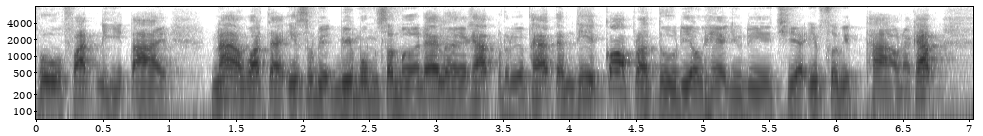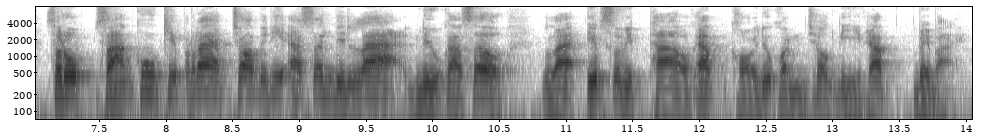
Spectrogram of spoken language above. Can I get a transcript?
สู้ฟัดหนีตาย หน้าวัดแต่อิสวิตมีมุมเสมอได้เลยครับ หรือแพ้เต็มที่ก็ประตูเดียวเฮอยู่ดีเชียร์อิสวิตทาวนะครับ สรุป 3 คู่คลิปแรกชอบไปที่แอสตันวิลล่านิวคาสเซิลและอิสวิตทาวครับขอให้ทุกคนโชคดีครับบ๊ายบาย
